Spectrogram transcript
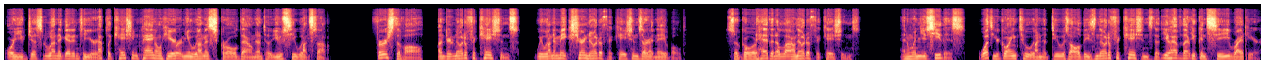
or you just want to get into your application panel here and you want to scroll down until you see WhatsApp. First of all, under notifications, we want to make sure notifications are enabled. So go ahead and allow notifications. And when you see this, what you're going to want to do is all these notifications that you have that you can see right here.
